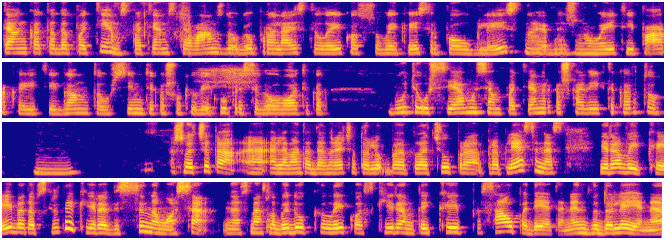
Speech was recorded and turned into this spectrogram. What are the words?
tenka tada patiems, patiems tėvams daugiau praleisti laiko su vaikais ir paaugliais, na ir nežinau, eiti į parką, eiti į gamtą, užsimti kažkokių veiklų, prisigalvoti, kad būti užsiemusiam patiem ir kažką veikti kartu. Mm. Aš va šitą e, elementą dar norėčiau toliau plačiau pra, praplėsti, nes yra vaikai, bet apskritai, kai yra visi namuose, nes mes labai daug laiko skiriam tai, kaip savo padėti, ne individualiai, ne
